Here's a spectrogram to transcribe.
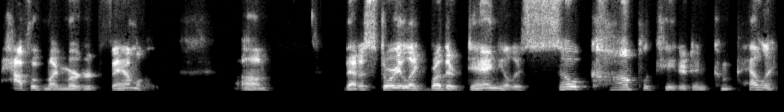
half of my murdered family, um, that a story like Brother Daniel is so complicated and compelling.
